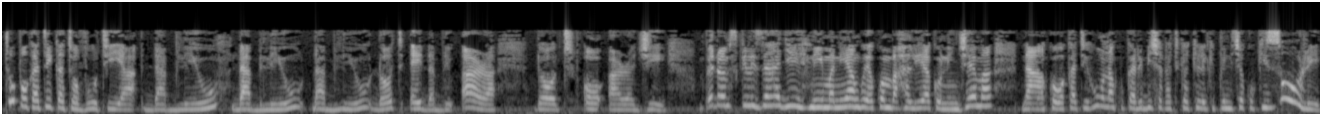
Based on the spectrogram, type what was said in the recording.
tupo katika tovuti ya www.awr.org. Mpendwa msikilizaji, ni imani yangu ya kwamba hali yako ni njema, na kwa wakati huu nakukaribisha katika kile kipindi chako kizuri,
